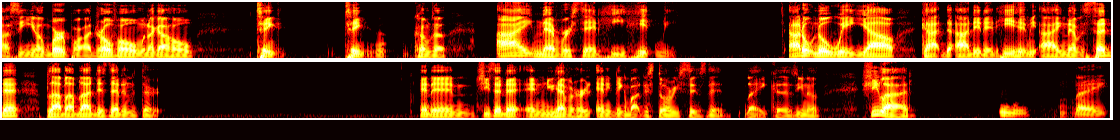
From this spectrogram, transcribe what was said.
I seen Young Berg part. I drove home. When I got home, Tink Tink comes up. I never said he hit me. I don't know where y'all got the idea that he hit me. I never said that. Blah blah blah. This that and the third. And then she said that, and you haven't heard anything about this story since then. Like, cause you know, she lied. hmm like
